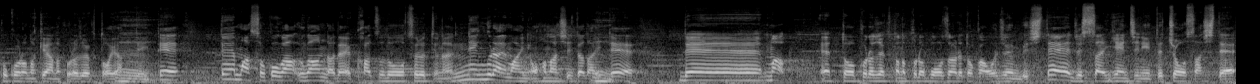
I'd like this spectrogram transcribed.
心のケアのプロジェクトをやっていて、でまあ、そこがウガンダで活動をするっていうのは2年ぐらい前にお話しいただいて。でまあえっと、プロジェクトのプロポーザルとかを準備して実際現地に行って調査して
